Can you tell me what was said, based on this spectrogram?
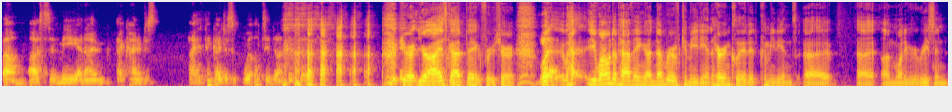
um, us and me, and I'm I kind of just I think I just wilted under the. your your eyes got big for sure. What yeah. you wound up having a number of comedians, her included, comedians uh, uh, on one of your recent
